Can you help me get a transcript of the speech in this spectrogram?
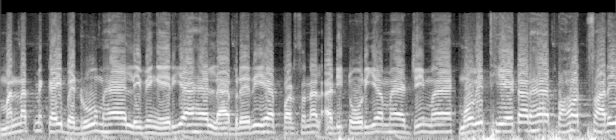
मन्नत में कई बेडरूम है लिविंग एरिया है लाइब्रेरी है पर्सनल ऑडिटोरियम है जिम है मूवी थिएटर है, बहुत सारी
